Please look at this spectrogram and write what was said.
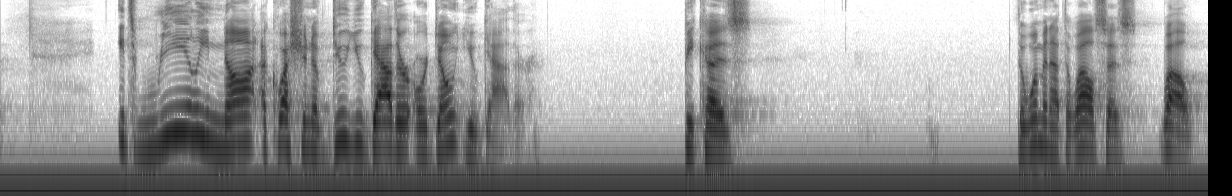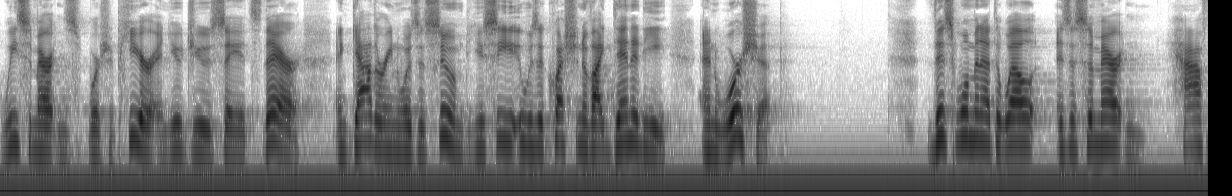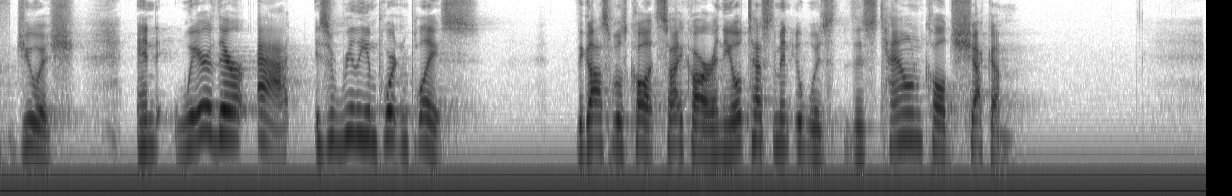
it's really not a question of do you gather or don't you gather. Because the woman at the well says, Well, we Samaritans worship here, and you Jews say it's there. And gathering was assumed. You see, it was a question of identity and worship. This woman at the well is a Samaritan, half Jewish. And where they're at is a really important place. The Gospels call it Sychar. In the Old Testament, it was this town called Shechem.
